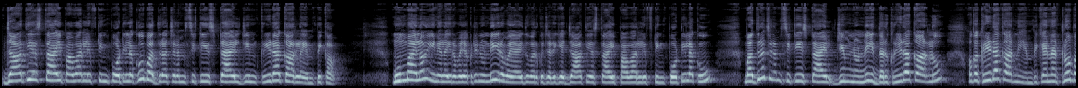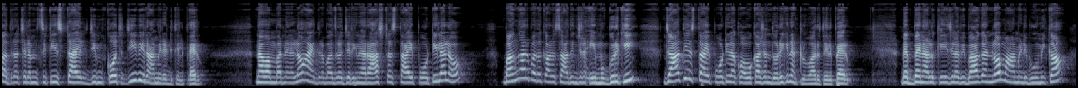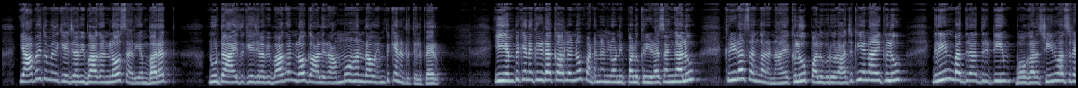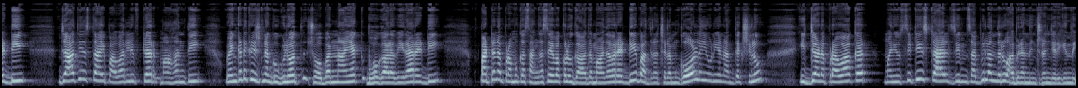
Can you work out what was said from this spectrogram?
జాతీయ స్థాయి power lifting పోటీలకు భద్రాచలం సిటీ స్టైల్ జిమ్ క్రీడాకారుల ఎంపిక. ముంబైలో ఈ నెల ఇరవై ఒకటి నుండి ఇరవై ఐదు వరకు జరిగే జాతీయ స్థాయి పవర్ లిఫ్టింగ్ పోటీలకు భద్రాచలం సిటీ స్టైల్ జిమ్ నుండి ఇద్దరు క్రీడాకారులు ఒక క్రీడాకారిని ఎంపికైనట్లు Bhadrachalam city style gym coach GV Ramireddy తెలిపారు. నవంబర్ నెలలో హైదరాబాద్లో జరిగిన రాష్ట్ర స్థాయి పోటీలలో బంగారు పథకాలు సాధించిన ఈ ముగ్గురికి జాతీయ స్థాయి పోటీలకు అవకాశం దొరికినట్లు వారు తెలిపారు. డెబ్బై నాలుగు కేజీల విభాగంలో మామిడి భూమిక యాభై తొమ్మిది కేజీల విభాగంలో సరియం భరత్ నూట ఐదు కేజీల విభాగంలో గాలి రామ్మోహన్ రావు ఎంపికైనట్లు తెలిపారు. ఈ ఎంపికైన క్రీడాకారులను పట్టణంలోని పలు క్రీడా సంఘాలు క్రీడా సంఘాల నాయకులు పలువురు రాజకీయ నాయకులు గ్రీన్ భద్రాద్రి టీం భోగాల శ్రీనివాసరెడ్డి జాతీయ స్థాయి పవర్ లిఫ్టర్ మహంతి వెంకటకృష్ణ గుగులోత్ శోభన్ నాయక్ భోగాల వీరారెడ్డి పట్టణ ప్రముఖ సంఘసేవకులు గాద మాధవరెడ్డి భద్రాచలం గోల్డ్ యూనియన్ అధ్యక్షులు ఇజ్జాడ ప్రభాకర్ మరియు సిటీ స్టైల్ జిమ్ సభ్యులందరూ అభినందించడం జరిగింది.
